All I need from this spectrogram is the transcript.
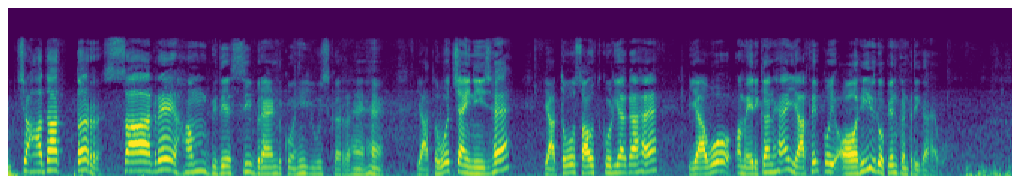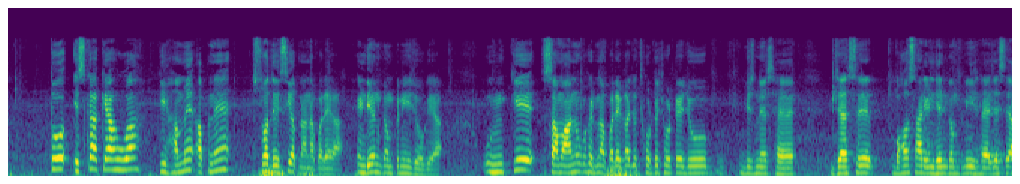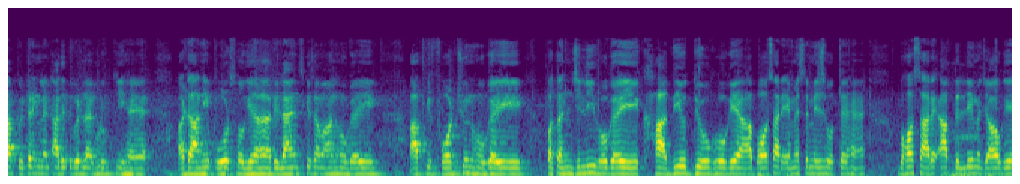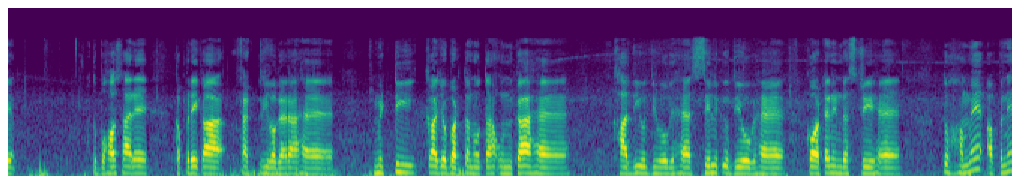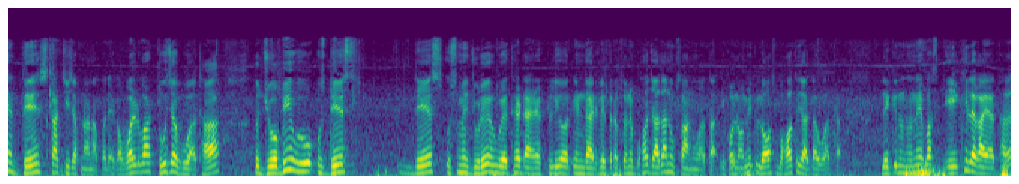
ज़्यादातर सारे हम विदेशी ब्रांड को ही यूज़ कर रहे हैं। या तो वो चाइनीज़ है, या तो वो साउथ कोरिया का है या वो अमेरिकन है या फिर कोई और ही यूरोपियन कंट्री का है वो। तो इसका क्या हुआ कि हमें अपने स्वदेशी अपनाना पड़ेगा। इंडियन कंपनीज़ हो गया। उनके सामानों को खरीदना पड़ेगा, जो छोटे छोटे जो बिज़नेस है। जैसे बहुत सारी इंडियन कंपनीज़ है, जैसे आप Peter England Aditya Birla group की है। अडानी पोर्ट्स हो गया रिलायंस की सामान हो गई आपकी फॉर्चून हो गई पतंजलि हो गई, खादी उद्योग हो गया, बहुत सारे एम होते हैं। बहुत सारे, आप दिल्ली में जाओगे तो बहुत सारे कपड़े का फैक्ट्री वगैरह है, मिट्टी का जो बर्तन होता है उनका है, खादी उद्योग है, सिल्क उद्योग है, कॉटन इंडस्ट्री है। तो हमें अपने देश का चीज़ अपनाना पड़ेगा। वर्ल्ड वार टू जब हुआ था तो जो भी वो उस देश देश उसमें जुड़े हुए थे डायरेक्टली और इनडायरेक्टली तरफ़ से, उन्हें बहुत ज़्यादा नुकसान हुआ था। इकोनॉमिक लॉस बहुत ही ज़्यादा हुआ था। लेकिन उन्होंने बस एक ही लगाया था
